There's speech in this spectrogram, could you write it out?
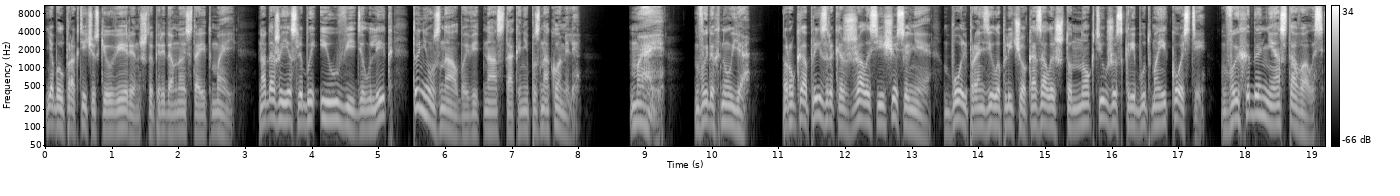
Я был практически уверен, что передо мной стоит Мэй. Но даже если бы и увидел лик, то не узнал бы, ведь нас так и не познакомили. «Мэй!» — выдохнул я. Рука призрака сжалась еще сильнее. Боль пронзила плечо. Казалось, что ногти уже скребут мои кости. Выхода не оставалось.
